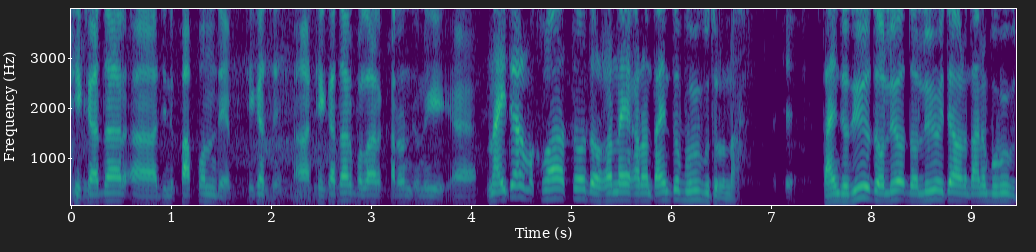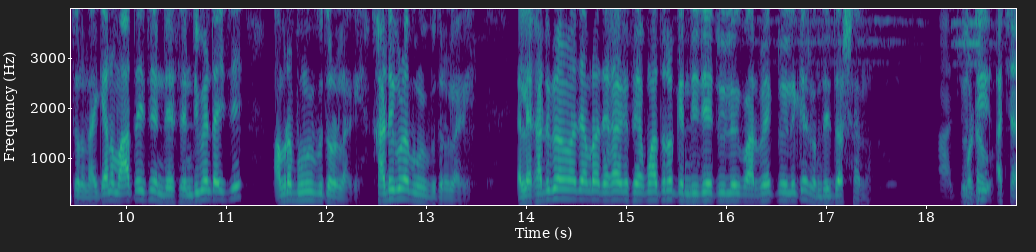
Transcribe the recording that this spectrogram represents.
ঠিকাদার আহ, যিনি পাপন দেব ঠিক আছে? ঠিকাদার বলার কারণ উনি না এটার খোয়া তো দরকার নাই কারণ তাই তো ভূমিপুত্র না। আচ্ছা। তাই যদিও দলীয় দলীয় হইতে পারে তাই ভূমিপুত্র নাই কেন মাত আইছে সেন্টিমেন্ট আইছে আমরা ভূমিপুত্র লাগে খাটিগুড়া ভূমিপুত্র লাগে। এলে খাটিগুড়ার মাঝে আমরা দেখা গেছে একমাত্র ক্যান্ডিডেট হইলে পারফেক্ট হইলে কি সন্দীপ দাস সানু। আচ্ছা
